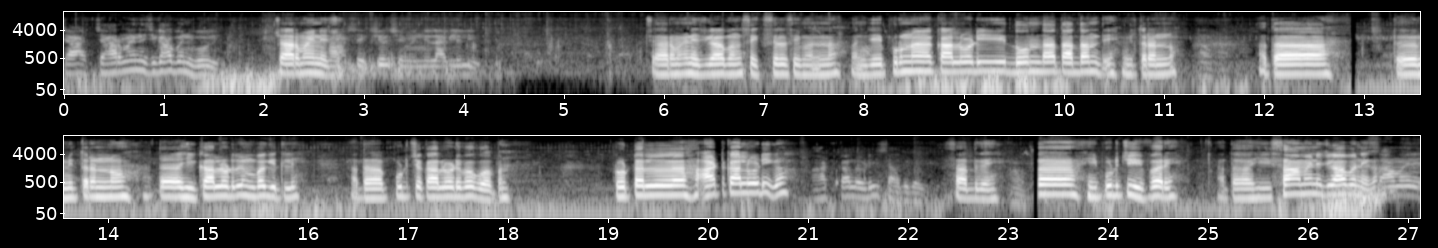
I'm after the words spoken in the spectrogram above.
चार चार महिन्याची गाभण आहे. भाऊ. चार महिन्याची. लागलेली चार महिन्याची गाभण सेक्सेल सिमनना म्हणजे पूर्ण कालवडी दोन दात आदांते मित्रांनो. आता तर मित्रांनो आता ही कालवड तुम्ही बघितली. आता पुढच्या कालवडी बघू आपण. टोटल आठ कालवडी का? आठ कालोडी सात गाई. सात गाई. आता ही पुढची हिपर आहे. आता ही सहा महिन्याची गाभण आहे का? सहा महिने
